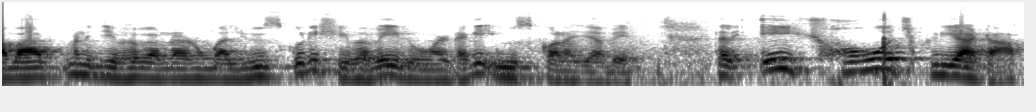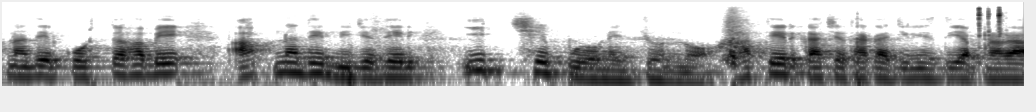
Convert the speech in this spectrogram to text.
আবার মানে যেভাবে আমরা রুমাল ইউজ করি সেভাবে এই রুমালটাকে ইউজ করা যাবে। তাহলে এই সহজ ক্রিয়াটা আপনাদের করতে হবে আপনাদের নিজেদের ইচ্ছে পূরণের জন্য। হাতের কাছে থাকা জিনিস দিয়ে আপনারা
